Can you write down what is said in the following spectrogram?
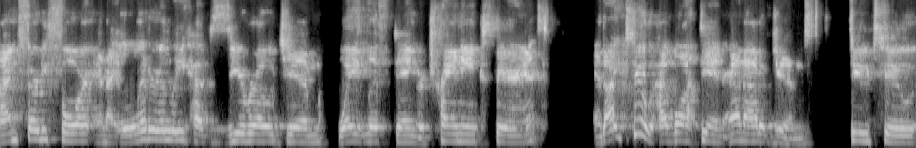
I'm 34 and I literally have zero gym weightlifting or training experience. And I too have walked in and out of gyms due to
